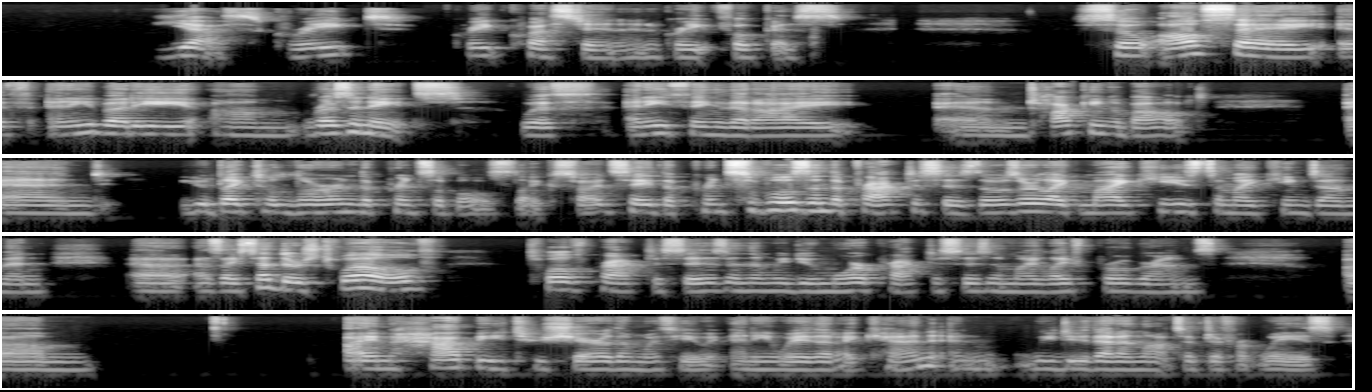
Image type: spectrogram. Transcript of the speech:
Yes great great question and a great focus. So i'll say if anybody um, resonates with anything that i am talking about and you'd like to learn the principles like so i'd say the principles and the practices those are like my keys to my kingdom and uh, as i said there's 12 12 practices, and then we do more practices in my life programs. Um, I'm happy to share them with you any way that I can, and we do that in lots of different ways.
